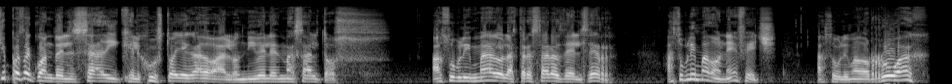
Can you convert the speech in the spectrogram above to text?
¿Qué pasa cuando el sádic, el justo, ha llegado a los niveles más altos? Ha sublimado las tres aras del ser. Ha sublimado Nefesh, ha sublimado Ruach,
